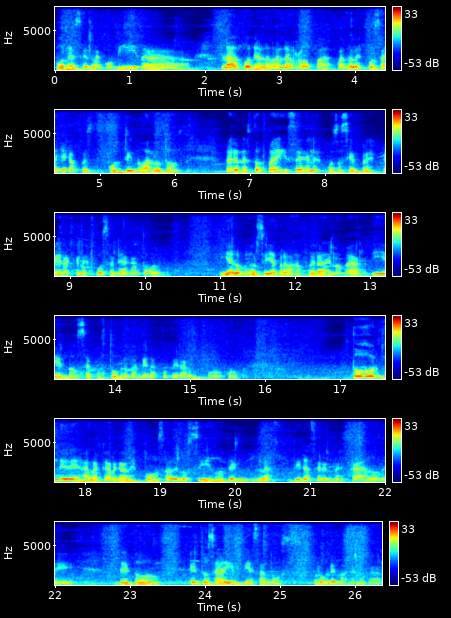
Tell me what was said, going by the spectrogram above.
pone a hacer la comida, la pone a lavar la ropa. Cuando la esposa llega, pues continúan los dos. Pero en estos países el esposo siempre espera que la esposa le haga todo. Y a lo mejor si ella trabaja fuera del hogar y él no se acostumbra también a cooperar un poco, todo le deja la carga a la esposa, de los hijos, de, ir a hacer el mercado, de, de todo. Entonces ahí empiezan los problemas del hogar.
